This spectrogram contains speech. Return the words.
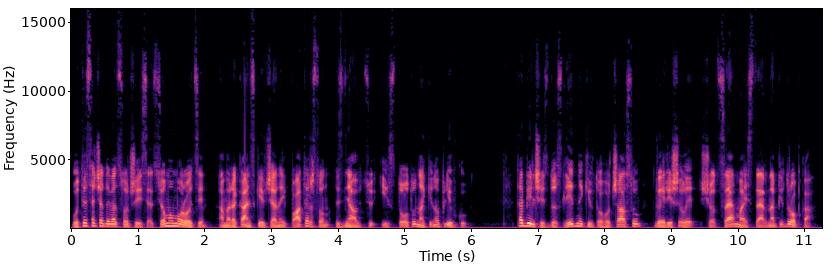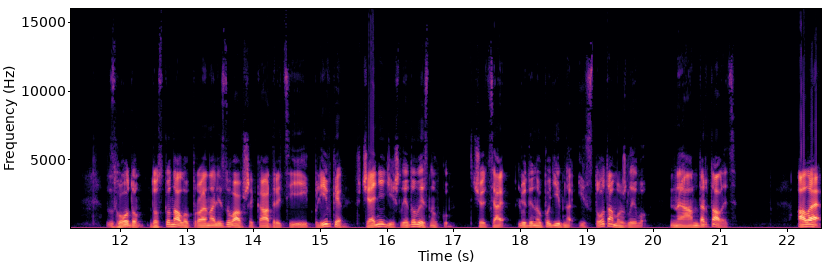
У 1967 році американський вчений Патерсон зняв цю істоту на кіноплівку. Та більшість дослідників того часу вирішили, що це майстерна підробка. Згодом, досконало проаналізувавши кадри цієї плівки, вчені дійшли до висновку, що ця людиноподібна істота, можливо, неандерталець. Але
